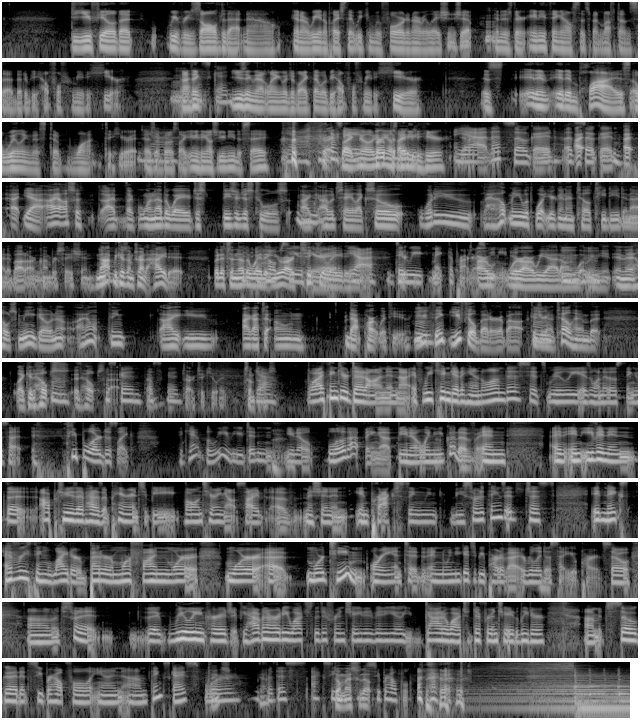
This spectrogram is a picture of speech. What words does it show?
Do you feel that we've resolved that now? And are we in a place that we can move forward in our relationship? Hmm. And is there anything else that's been left unsaid that would be helpful for me to hear? and I think good. using that language of like that would be helpful for me to hear is it it implies a willingness to want to hear it as opposed to like anything else you need to say. Yeah. It's like no anything Burp else I need to hear. Yeah, that's so good. That's I- so good. I, I, yeah, I also I like one other way. Just these are just tools. Like Mm-hmm. I would say, like, so what are you? Help me with what you're going to tell TD tonight about our conversation. Not because I'm trying to hide it, but it's another way Mm-hmm. That you're helps you articulating. Yeah. Did we make the progress are we needed? where are we at on what we Mm-hmm. need, and it helps me go. No, I don't think I you I got to own that part with you. Hmm. You think you feel better about because you're going to tell him, but like it helps. It helps. Hmm. That's that, good. that- That's good. to articulate sometimes. Yeah. Well, I think you're dead on in that. If we can get a handle on this, it really is one of those things that people are just like, I can't believe you didn't, you know, blow that thing up, you know, when you could have. And and and even in the opportunities I've had as a parent to be volunteering outside of mission and in practicing these sort of things, it's just it makes everything lighter, better, more fun, more more uh, more team oriented. And when you get to be part of that, it really does set you apart. So um, I just want to the really encourage if you haven't already watched the differentiated video you've got to watch a differentiated leader um, it's so good it's super helpful and um, thanks guys for Thanks. Yeah. for this axiom Don't mess it up. super helpful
